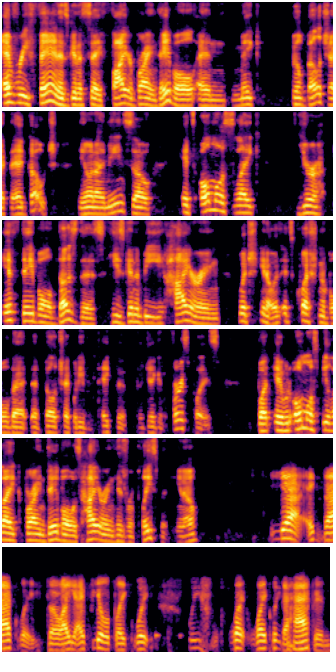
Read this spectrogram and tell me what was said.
every fan is going to say fire Brian Daboll and make Bill Belichick the head coach. You know what I mean? So it's almost like you're if Daboll does this, he's going to be hiring, which you know it's questionable that that Belichick would even take the, the gig in the first place. But it would almost be like Brian Daboll was hiring his replacement. You know? Yeah, exactly. So I I feel like what least likely to happen.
